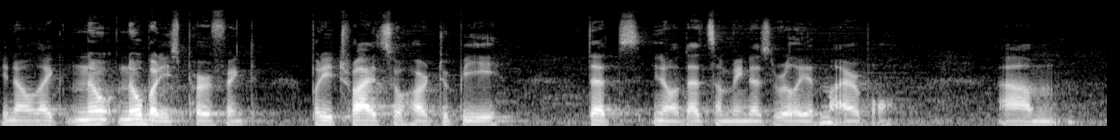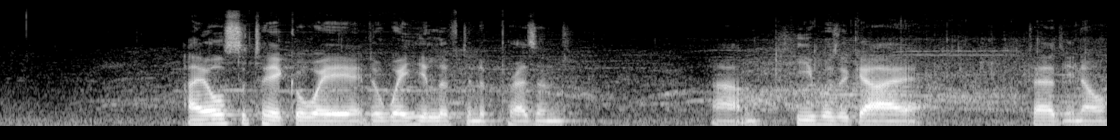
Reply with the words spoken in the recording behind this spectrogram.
You know, like no nobody's perfect, but he tried so hard to be. That's you know that's something that's really admirable. Um, I also take away the way he lived in the present. Um, he was a guy that you know,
